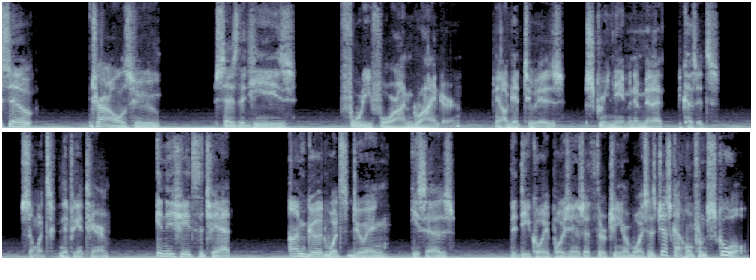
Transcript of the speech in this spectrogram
So, Charles, who says that he's 44 on Grindr, and I'll get to his screen name in a minute because it's somewhat significant here, initiates the chat. I'm good. What's doing? He says. The decoy posing as a 13 year old boy says, just got home from school.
